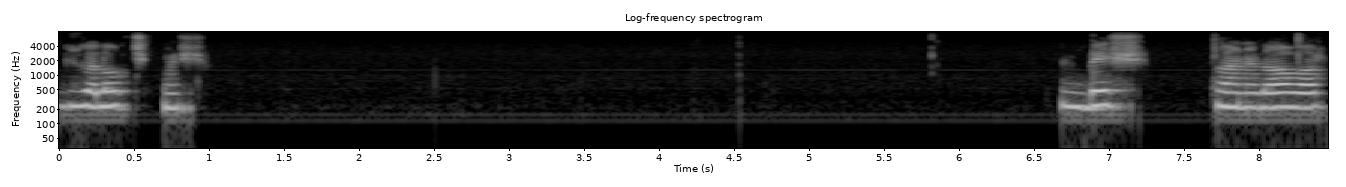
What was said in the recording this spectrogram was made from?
Güzel ok çıkmış. Beş tane daha var.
